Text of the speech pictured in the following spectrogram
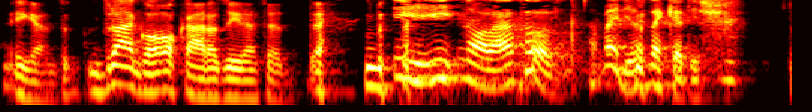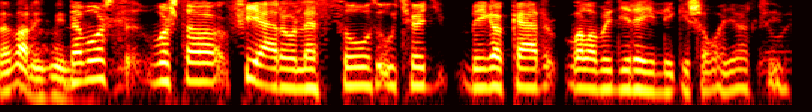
igen, drága akár az életed. De, Í, í, na látod? Megy ez neked is. De van itt De minden. most, most a fiáról lesz szó, úgyhogy még akár valamennyire illik is a magyar cím.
